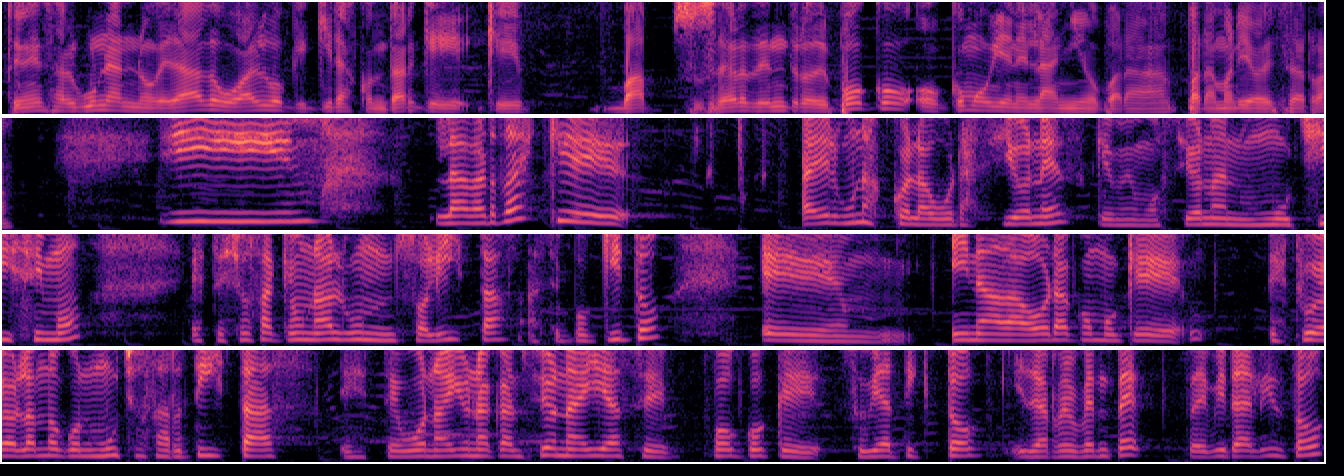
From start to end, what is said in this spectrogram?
¿tenés alguna novedad o algo que quieras contar que, que va a suceder dentro de poco o cómo viene el año para, para María Becerra? Y la verdad es que hay algunas colaboraciones que me emocionan muchísimo. Este, yo saqué un álbum solista hace poquito eh, y nada, ahora como que estuve hablando con muchos artistas. Este, bueno, hay una canción ahí hace poco que subí a TikTok y de repente se viralizó.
